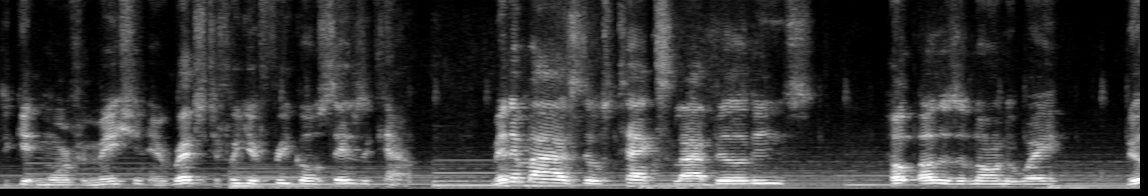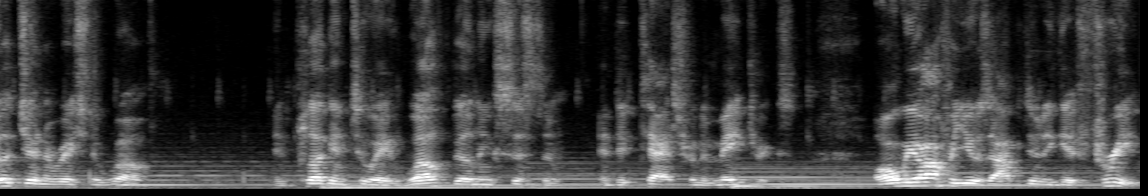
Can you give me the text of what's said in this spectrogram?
to get more information and register for your free gold savings account. Minimize those tax liabilities, help others along the way, build generational wealth, and plug into a wealth building system and detach from the matrix. All we offer you is opportunity to get free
